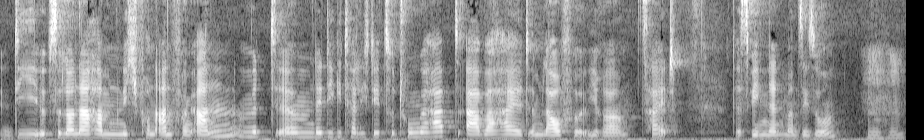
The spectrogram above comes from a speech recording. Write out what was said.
die Ypsiloner haben nicht von Anfang an mit ähm, der Digitalität zu tun gehabt, aber halt im Laufe ihrer Zeit. Deswegen nennt man sie so. Mhm.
